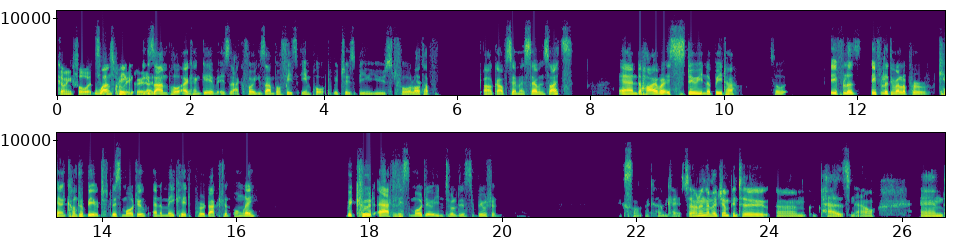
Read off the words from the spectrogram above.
going forward. So One quick really example idea. I can give is like, for example, Feeds import, which is being used for a lot of uh, GovCMS 7 sites. And however, it's still in the beta. So if the, if the developer can contribute this module and make it production only, we could add this module into the distribution. Excellent. Okay. okay. So I'm going to jump into um, PaaS now. And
